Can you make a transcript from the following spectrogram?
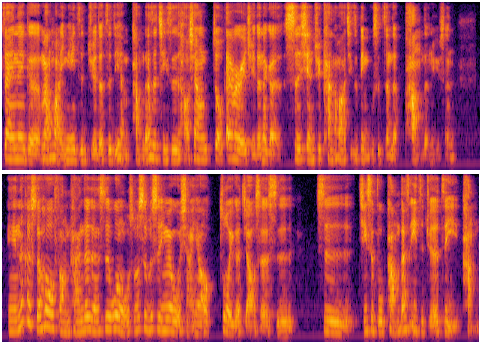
在那个漫画里面一直觉得自己很胖，但是其实好像就 average 的那个视线去看的话，其实并不是真的胖的女生。诶，那个时候访谈的人是问我说，是不是因为我想要做一个角色是是其实不胖，但是一直觉得自己胖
